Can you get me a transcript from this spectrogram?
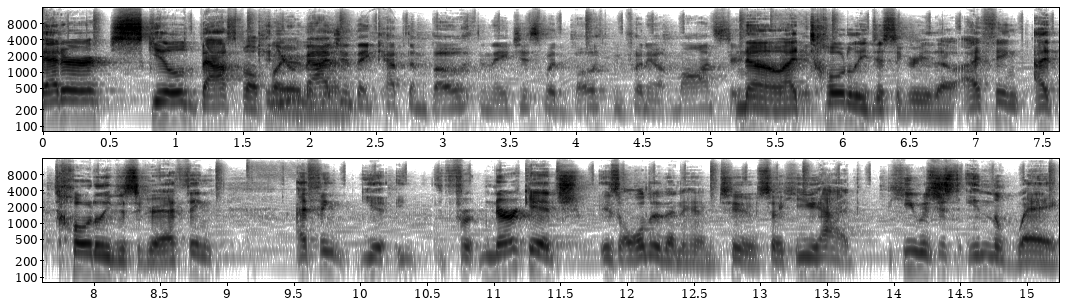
better skilled basketball Can player. you than imagine they kept them both and they just would both be putting up monsters? No, I totally disagree. Though I think I totally disagree. I think I think you, for Nurkic is older than him too, so he had he was just in the way.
